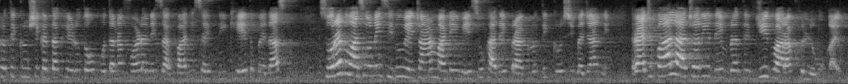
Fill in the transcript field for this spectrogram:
પ્રાકૃતિક કૃષિ કરતા ખેડૂતો પોતાના ફળ અને શાકભાજી સહિતની ખેત પેદાશ સુરત વાસીઓને સીધું વેચાણ માટે વેસુ ખાતે પ્રાકૃતિક કૃષિ બજારને રાજ્યપાલ આચાર્ય દેવવ્રતજી દ્વારા ખુલ્લું મુકાયું.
